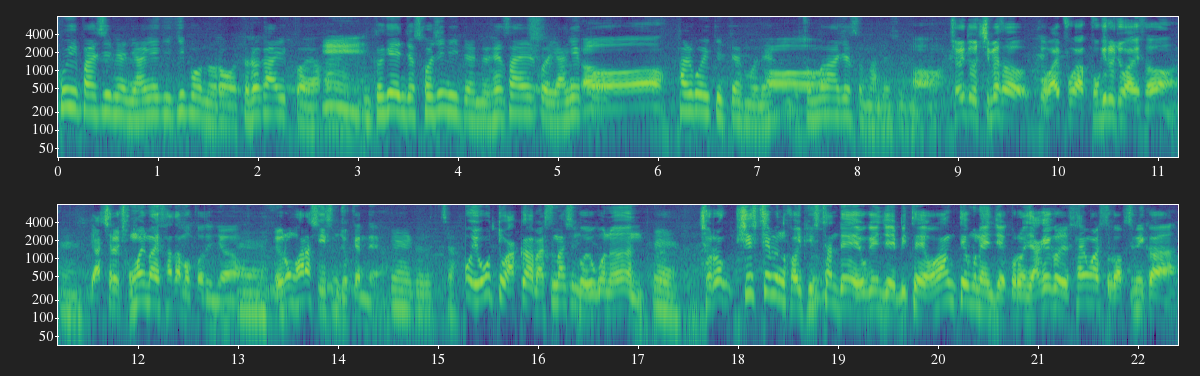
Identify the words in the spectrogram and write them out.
구입하시면 양액이 기본으로 들어가 있고요. 음. 그게 이제 소진이 되면 회사에서 양액도 어, 팔고 있기 때문에 어. 주문하셔서 만드시면. 어, 저희도 집에서 그 와이프가 고기를 좋아해서 네. 야채를 정말 많이 사다 먹거든요. 네. 이런 거 하나씩 있으면 좋겠네요. 예, 그렇죠. 어, 요것도 아까 말씀하신 거 요거는 예. 저런 시스템은 거의 비슷한데 요게 이제 밑에 어항 때문에 이제 그런 약액을 사용할 수가 없으니까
